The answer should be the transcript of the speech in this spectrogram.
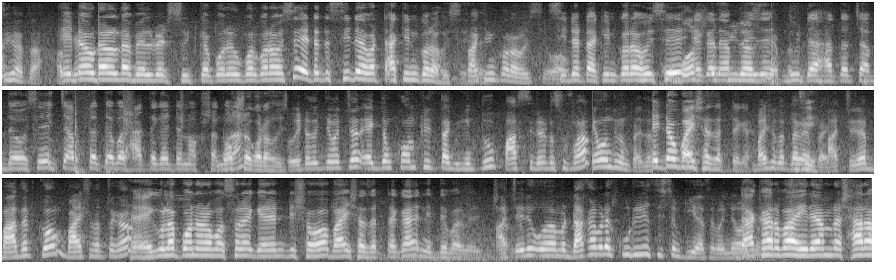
সি হাতা ডালটা ভেলভেট সুইট কাপড়ের উপর করা হয়েছে এটাতে সিটে আবার টাকিন করা হয়েছে। প্যাকিং করা হয়েছে Wow. সিটে টাকিং করা হয়েছে এটা এখানে feel যে দুইটা হাতার চাপ দেওয়া হয়েছে এই চাপটাতে আবার হাতে কাটা নকশা করা। নকশা করা হয়েছে। তো এটা দেখতে পাচ্ছেন একদম কমপ্লিট থাকবে কিন্তু পাঁচ সিটের একটা সোফা। কেমন দিবেন প্রাইস এটাও বাইশ হাজার টাকা। বাইশ হাজার টাকা প্রাইস আচ্ছা যে বাজেট কম বাইশ হাজার টাকা। হ্যাঁ এগুলা পনেরো বছরের গ্যারেন্টি সহ বাইশ হাজার টাকায় নিতে পারবেন আচ্ছা এটা ঢাকার বেড়া কুরিয়ার সিস্টেম কি আছে ভাই? ঢাকার বাইরে আমরা সারা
